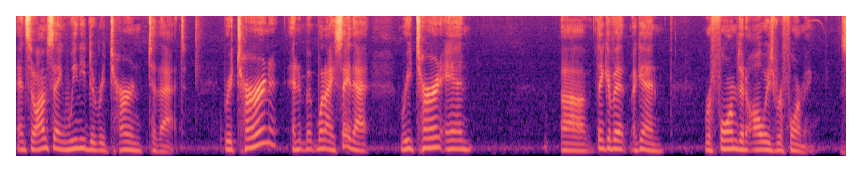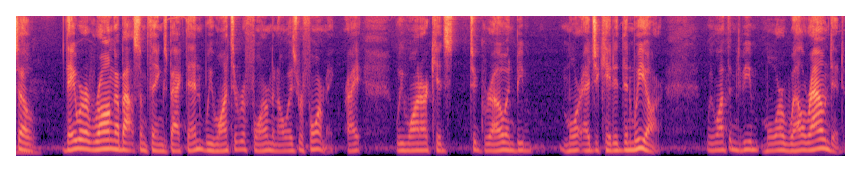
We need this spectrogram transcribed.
And so I'm saying we need to return to that. Return, and when I say that, return and uh, think of it again, reformed and always reforming. So they were wrong about some things back then. We want to reform and always reforming, right? We want our kids to grow and be more educated than we are. We want them to be more well rounded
